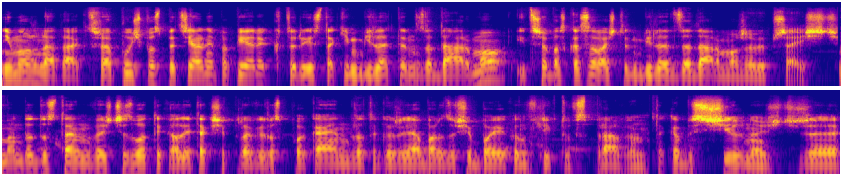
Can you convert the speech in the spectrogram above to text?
nie można tak. Trzeba pójść po specjalny papierek, który jest takim biletem za darmo i trzeba skasować ten bilet za darmo, żeby przejść. Mando dostałem 20 zł, ale i tak się prawie rozpłakałem, dlatego że ja bardzo się boję konfliktów z prawem. Taka bezsilność, że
